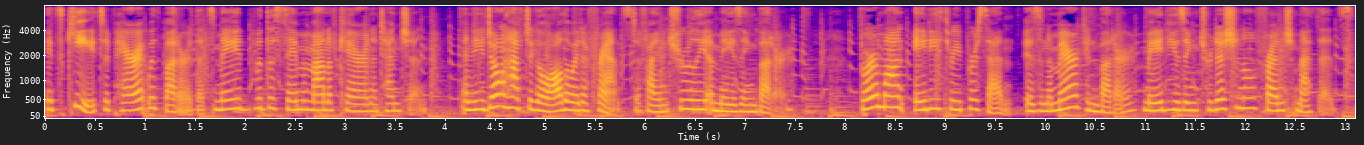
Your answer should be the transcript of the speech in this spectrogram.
it's key to pair it with butter that's made with the same amount of care and attention. And you don't have to go all the way to France to find truly amazing butter. Beurremont 83% is an American butter made using traditional French methods.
